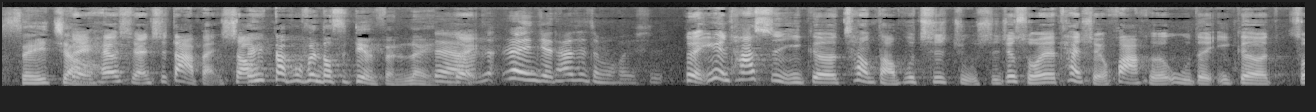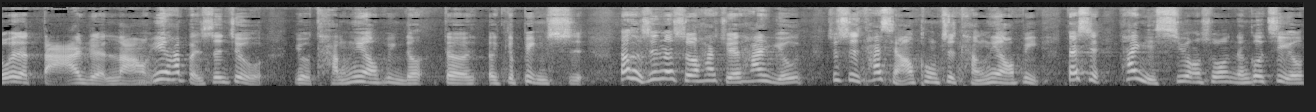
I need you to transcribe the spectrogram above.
水饺，对，还有喜欢吃大阪烧，哎，大部分都是淀粉类。对啊，那瑞玲姐她是怎么回事？对，因为她是一个倡导不吃主食，就所谓的碳水化合物的一个所谓的达人啦。因为她本身就有有糖尿病的的一个病史，那可是那时候她觉得她有，就是她想要控制糖尿病，但是她也希望说能够借由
